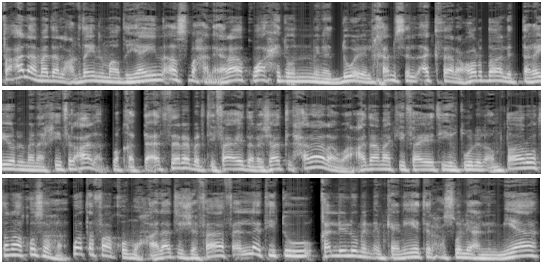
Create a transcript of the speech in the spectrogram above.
فعلى مدى العقدين الماضيين أصبح العراق واحد من الدول الخمس الأكثر عرضة للتغير المناخي في العالم وقد تأثر بارتفاع درجات الحرارة وعدم كفاية هطول الأمطار وتناقصها وتفاقم حالات الجفاف التي تقلل من إمكانية الحصول على المياه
